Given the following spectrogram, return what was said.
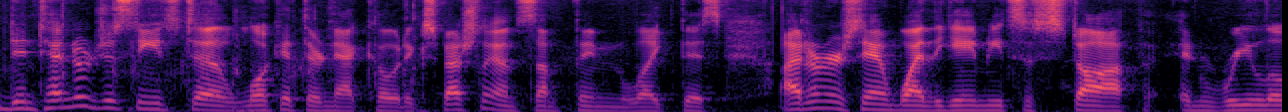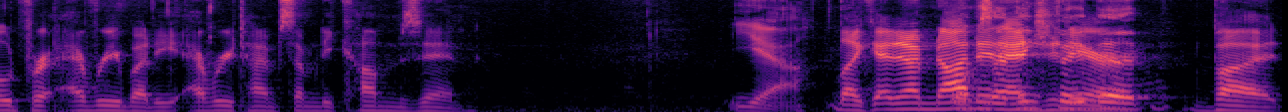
Nintendo just needs to look at their netcode, especially on something like this. I don't understand why the game needs to stop and reload for everybody every time somebody comes in. Yeah. Like, and I'm not Well, 'cause an I the- engineer, the- but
